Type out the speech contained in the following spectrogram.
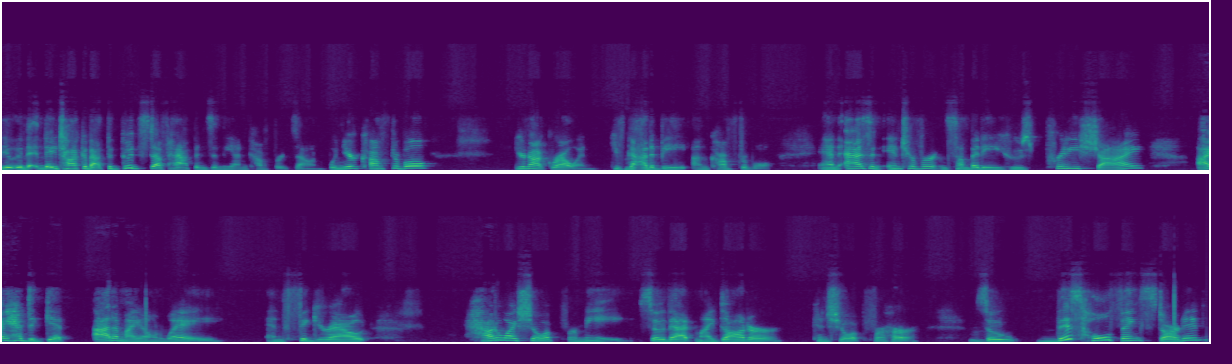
they, talk about the good stuff happens in the uncomfort zone. When you're comfortable you're not growing you've got to be uncomfortable and as an introvert and somebody who's pretty shy i had to get out of my own way and figure out how do i show up for me so that my daughter can show up for her. Mm. So this whole thing started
